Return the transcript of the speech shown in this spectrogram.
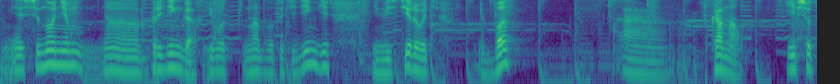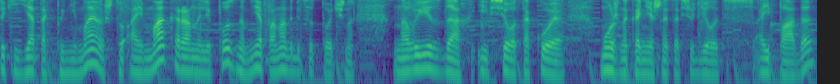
э, синоним э, при деньгах. И вот надо вот эти деньги инвестировать в, э, в канал. И все-таки я так понимаю, что iMac рано или поздно мне понадобится точно. На выездах и все такое. Можно, конечно, это все делать с iPad,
